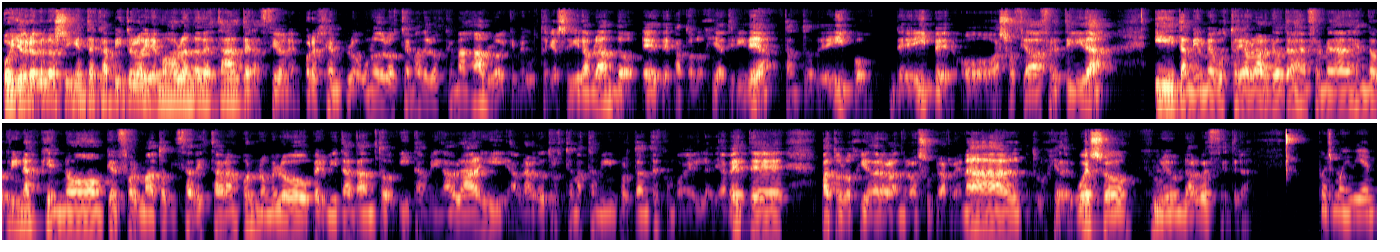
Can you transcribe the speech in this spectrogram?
Pues yo creo que en los siguientes capítulos iremos hablando de estas alteraciones. Por ejemplo, uno de los temas de los que más hablo y que me gustaría seguir hablando es de patología tiroidea, tanto de hipo, de hiper o asociada a fertilidad. Y también me gustaría hablar de otras enfermedades endocrinas que no, que el formato quizás de Instagram pues no me lo permita tanto. Y también hablar y hablar de otros temas también importantes como es la diabetes, patología de la glándula suprarrenal, patología del hueso, muy largo, etcétera. Pues muy bien.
